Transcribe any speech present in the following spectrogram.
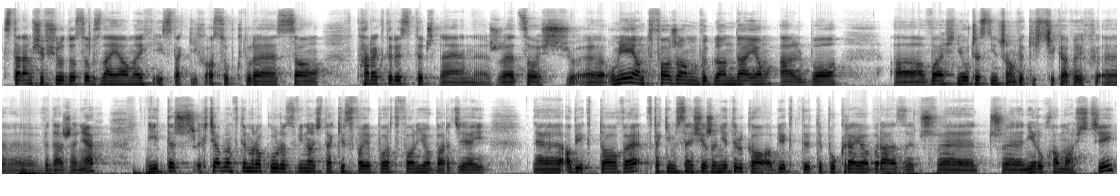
Staram się wśród osób znajomych i z takich osób, które są charakterystyczne, że coś e, umieją, tworzą, wyglądają albo właśnie uczestniczą w jakichś ciekawych e, wydarzeniach. I też chciałbym w tym roku rozwinąć takie swoje portfolio bardziej e, obiektowe, w takim sensie, że nie tylko obiekty typu krajobrazy czy, czy nieruchomości,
